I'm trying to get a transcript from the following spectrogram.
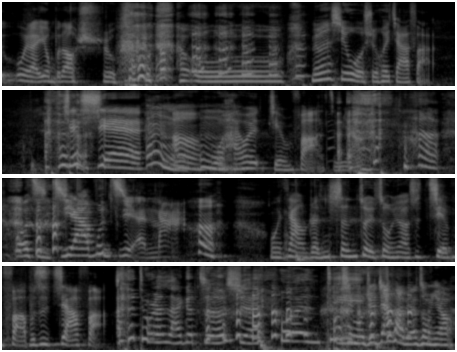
未来用不到书。哦，没关系，我学会加法。谢谢。嗯嗯，嗯我还会减法，怎么样？我只加不减呐、我跟你讲，人生最重要的是减法，不是加法。突然来个哲学问题，不行，我觉得加法比较重要。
